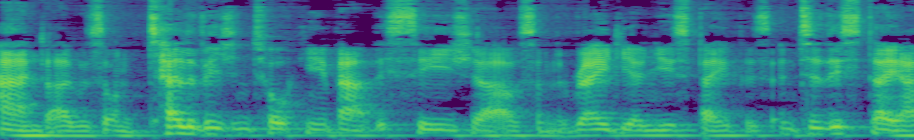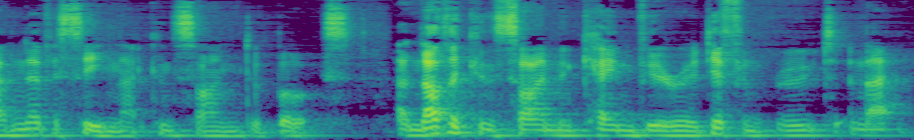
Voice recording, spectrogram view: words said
And I was on television talking about this seizure. I was on the radio, newspapers, and to this day, I've never seen that consignment of books. Another consignment came via a different route, and that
